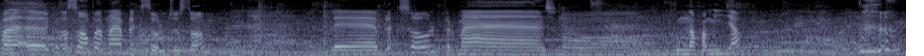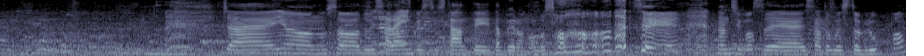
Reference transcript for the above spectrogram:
Fa- eh, cosa sono per me Black Soul, giusto? Le Black Soul per me sono come una famiglia. Cioè, io non so dove sarei in questo istante, davvero non lo so, se non ci fosse stato questo gruppo.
